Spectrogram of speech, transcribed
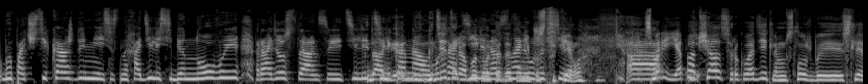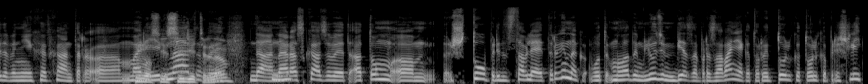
мы почти каждый месяц находили себе новые радиостанции, теле- Да, телеканалы. где мы ты ходили, работала, нас знали уже поступила? все. А, Смотри, я пообщалась с руководителем службы исследований HeadHunter У Марией Игнатовой. свидетель, да? она рассказывает о том, что предоставляет рынок вот молодым людям без образования, которые только-только пришли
